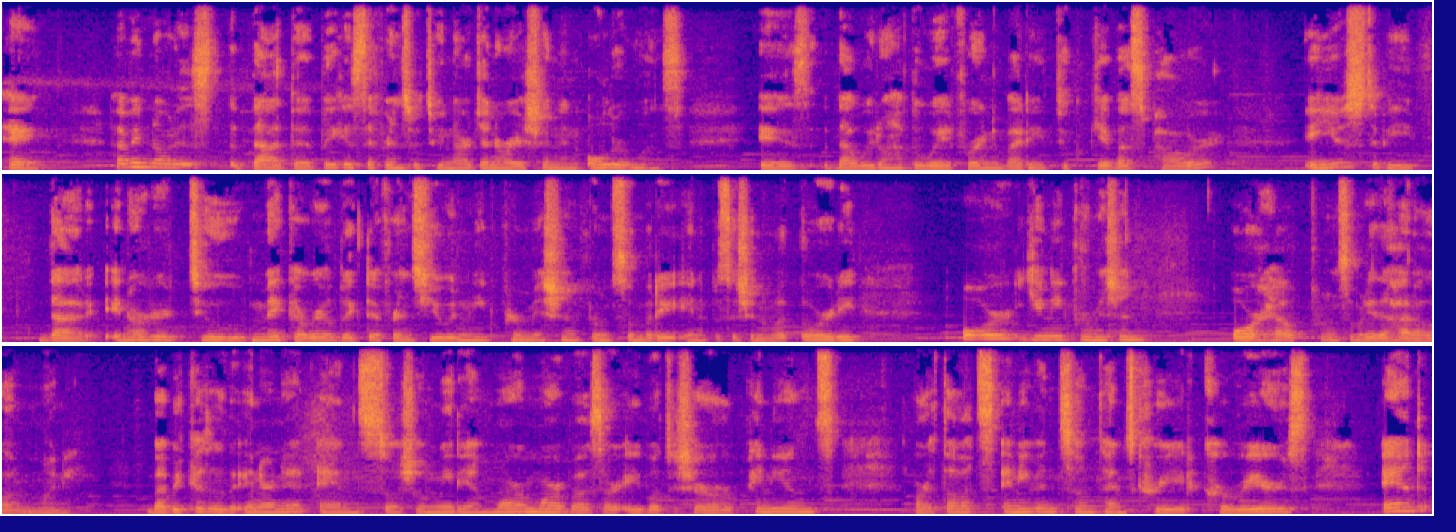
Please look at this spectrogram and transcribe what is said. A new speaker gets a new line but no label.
Hey, have you noticed that the biggest difference between our generation and older ones is that we don't have to wait for anybody to give us power? It used to be that in order to make a real big difference, you would need permission from somebody in a position of authority, or you need permission or help from somebody that had a lot of money. But because of the internet and social media, more and more of us are able to share our opinions, our thoughts, and even sometimes create careers and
